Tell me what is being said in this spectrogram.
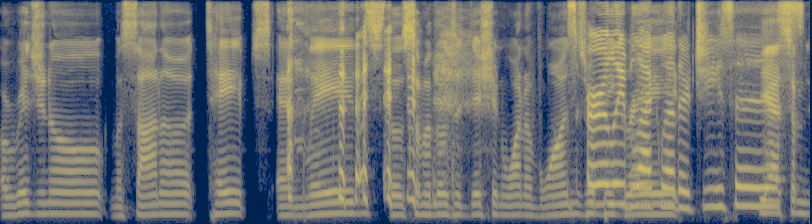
original Masonna tapes and lathes. those some of those edition one of ones. this would be early black leather Jesus. Yeah, some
